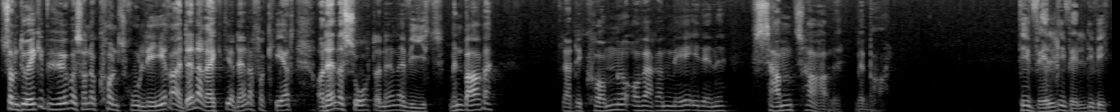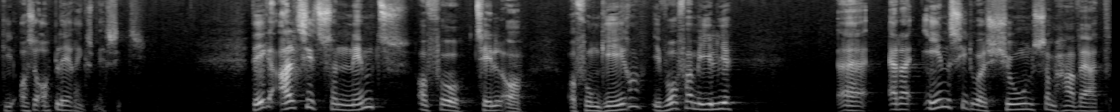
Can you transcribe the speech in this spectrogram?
som du ikke behøver sådan at kontrollere, at den er rigtig, og den er forkert, og den er sort, og den er hvid. Men bare lad det komme og være med i denne samtale med barn. Det er vældig, vældig vigtigt, også oplæringsmæssigt. Det er ikke altid så nemt at få til at, at fungere. I vores familie øh, er der en situation, som har været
